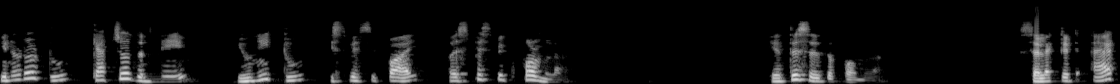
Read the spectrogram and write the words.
In order to capture the name, you need to specify a specific formula. Here this is the formula. Select it at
